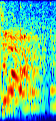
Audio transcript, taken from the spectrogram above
Start!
